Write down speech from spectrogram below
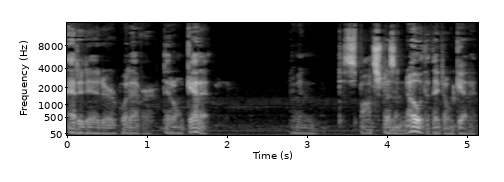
edited or whatever. They don't get it. I mean, the sponsor doesn't know that they don't get it.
